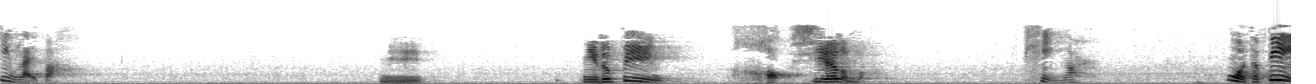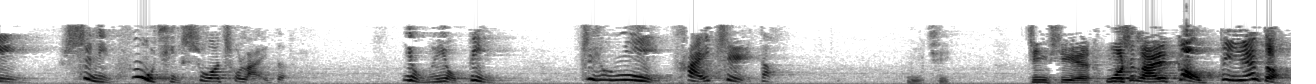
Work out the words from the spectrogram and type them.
进来吧。你，你的病好些了吗？平儿，我的病是你父亲说出来的，有没有病，只有你才知道。母亲，今天我是来告别的。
